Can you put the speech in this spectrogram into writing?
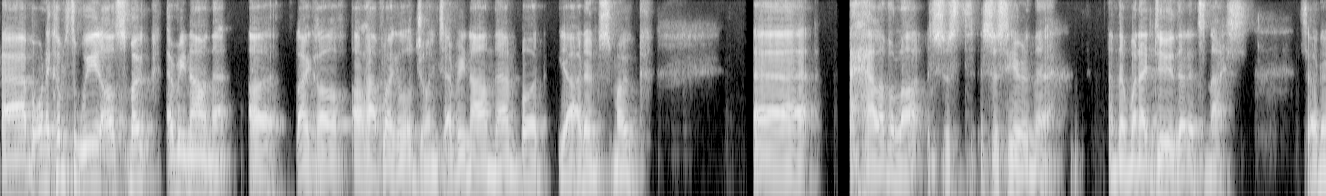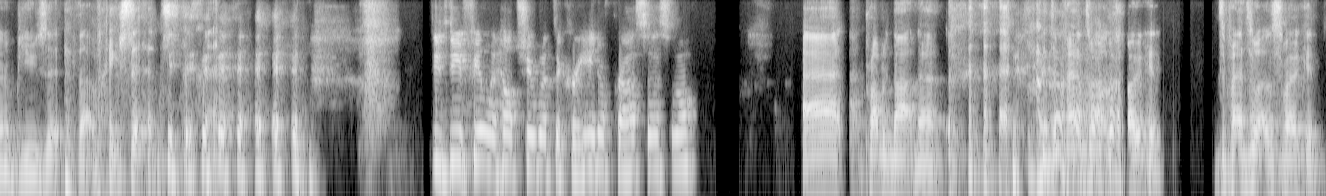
Uh, but when it comes to weed, I'll smoke every now and then. Uh, like I'll I'll have like a little joint every now and then. But yeah, I don't smoke uh, a hell of a lot. It's just it's just here and there. And then when I do, then it's nice. So I don't abuse it. If that makes sense. do, do you feel it helps you with the creative process at all? Uh, probably not. No, it depends what I'm smoking. Depends what I'm smoking.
